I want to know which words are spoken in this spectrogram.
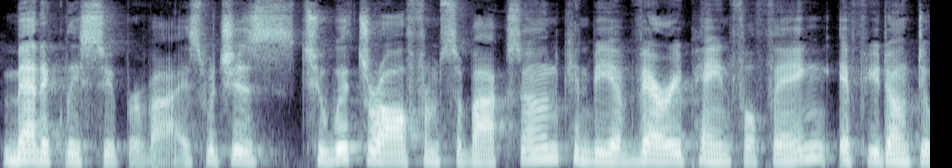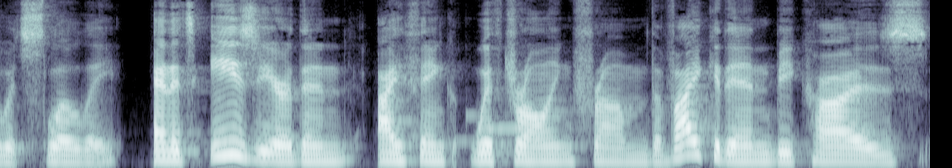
medically supervised, which is to withdraw from Suboxone can be a very painful thing if you don't do it slowly. And it's easier than I think withdrawing from the Vicodin because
